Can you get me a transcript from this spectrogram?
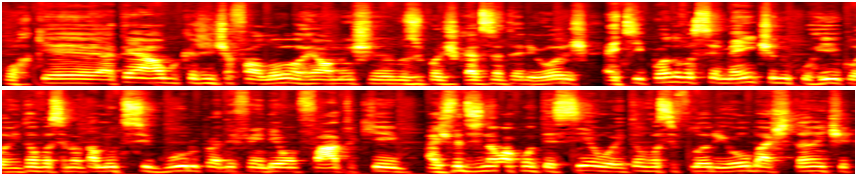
porque até algo que a gente já falou realmente nos podcasts anteriores é que quando você mente no currículo, então você não está muito seguro para defender um fato que às vezes não aconteceu, ou então você floreou bastante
